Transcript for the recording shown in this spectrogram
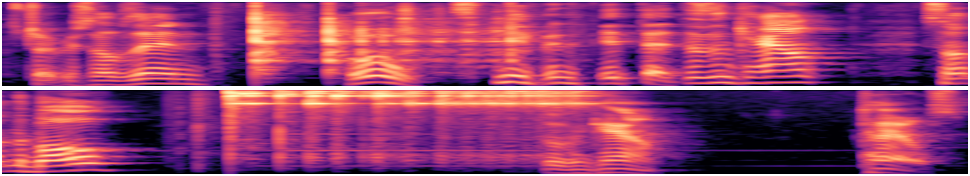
Strap yourselves in. Whoa, didn't even hit that. Doesn't count. In the bowl. Doesn't count. Tails.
